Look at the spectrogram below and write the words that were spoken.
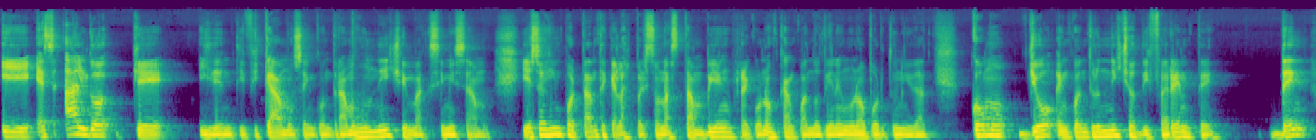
Y es algo que identificamos, encontramos un nicho y maximizamos. Y eso es importante que las personas también reconozcan cuando tienen una oportunidad. Como yo encuentro un nicho diferente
